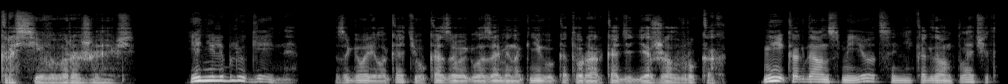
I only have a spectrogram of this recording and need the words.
красиво выражаюсь. — Я не люблю Гейне, — заговорила Катя, указывая глазами на книгу, которую Аркадий держал в руках. — Ни когда он смеется, ни когда он плачет.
